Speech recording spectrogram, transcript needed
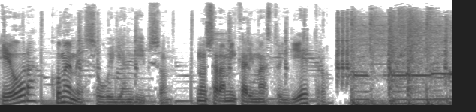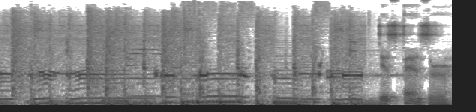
E ora come è messo William Gibson? Non sarà mica rimasto indietro? Dispenser.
